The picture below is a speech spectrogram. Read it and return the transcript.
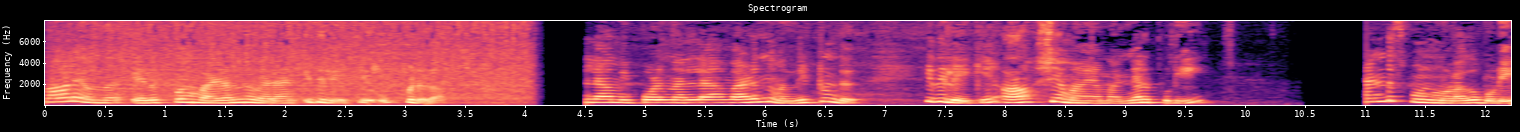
സവാള ഒന്ന് എളുപ്പം വഴന്നു വരാൻ ഇതിലേക്ക് ഉപ്പിടുക എല്ലാം ഇപ്പോൾ നല്ല വഴന്നു വന്നിട്ടുണ്ട്. ഇതിലേക്ക് ആവശ്യമായ മഞ്ഞൾപ്പൊടി രണ്ട് സ്പൂൺ മുളക് പൊടി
